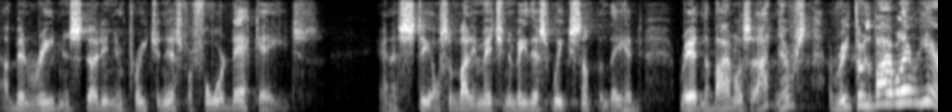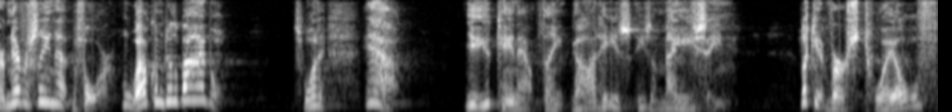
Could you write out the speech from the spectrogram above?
I've been reading and studying and preaching this for four decades. And it's still, somebody mentioned to me this week something they had read in the Bible and said, I'd never, I read through the Bible every year. I've never seen that before. Well, welcome to the Bible. It's what, it, yeah. You, you can't outthink God. He's, he's amazing. Look at verse 12.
